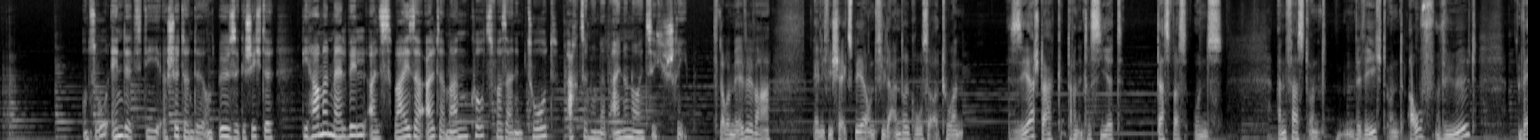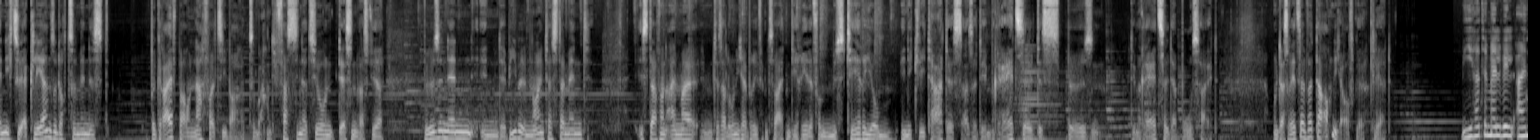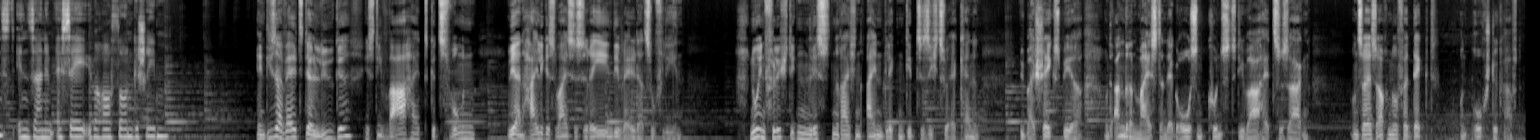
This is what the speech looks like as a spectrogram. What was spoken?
Und so endet die erschütternde und böse Geschichte, die Hermann Melville als weiser alter Mann kurz vor seinem Tod 1891 schrieb. Ich glaube, Melville war, ähnlich wie Shakespeare und viele andere große Autoren, sehr stark daran interessiert, das, was uns anfasst und bewegt und aufwühlt, wenn nicht zu erklären, so doch zumindest begreifbar und nachvollziehbar zu machen. Die Faszination dessen, was wir böse nennen, in der Bibel, im Neuen Testament, ist davon einmal im Thessalonicher Brief im zweiten die Rede vom Mysterium Iniquitatis, also dem Rätsel des Bösen, dem Rätsel der Bosheit. Und das Rätsel wird da auch nicht aufgeklärt. Wie hatte Melville einst in seinem Essay über Hawthorne geschrieben? In dieser Welt der Lüge ist die Wahrheit gezwungen, wie ein heiliges weißes Reh in die Wälder zu fliehen. Nur in flüchtigen, listenreichen Einblicken gibt sie sich zu erkennen, wie bei Shakespeare und anderen Meistern der großen Kunst die Wahrheit zu sagen, und sei es auch nur verdeckt und bruchstückhaft.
